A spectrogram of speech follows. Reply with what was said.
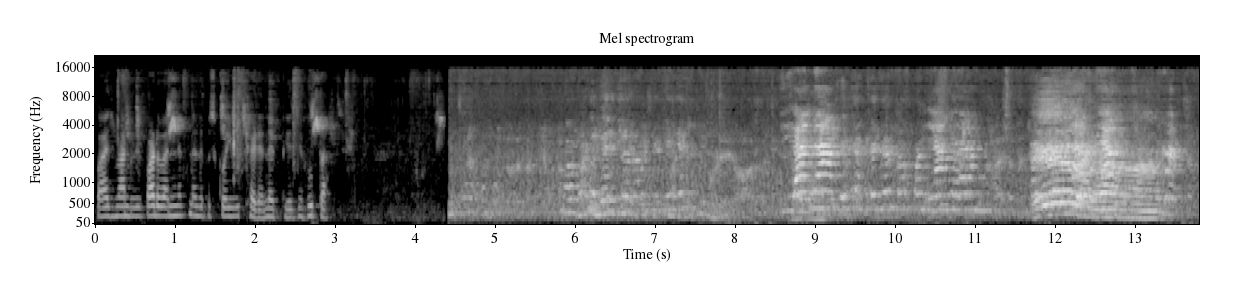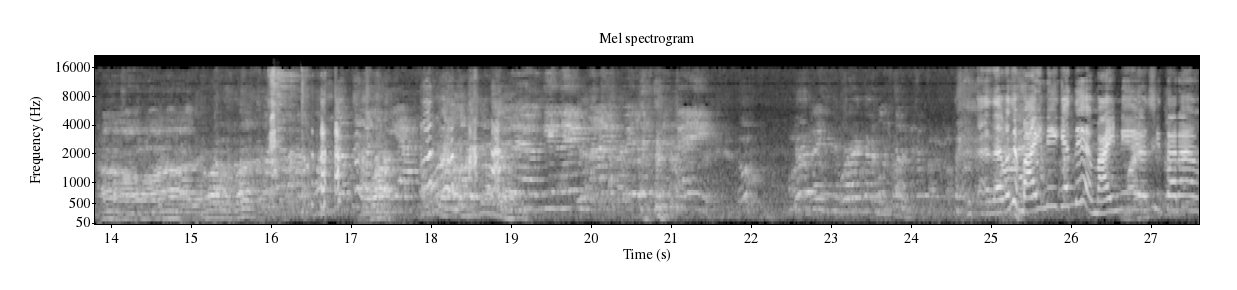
પાંચ માંડવી પાડવાની નથી ને પછી કોઈ ઉઠાડે નથી હજી હુતા પછી માયની કે દે? માયની સીતારામ.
